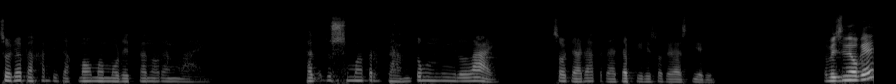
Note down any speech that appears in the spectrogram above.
saudara bahkan tidak mau memuridkan orang lain. Dan itu semua tergantung nilai saudara terhadap diri saudara sendiri. Sampai sini oke? Okay?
